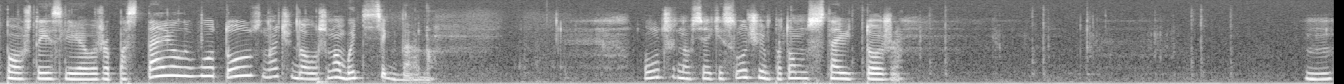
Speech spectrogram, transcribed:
Потому что если я уже поставил его, то значит должно быть всегда оно. Лучше на всякий случай потом ставить тоже. Угу.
